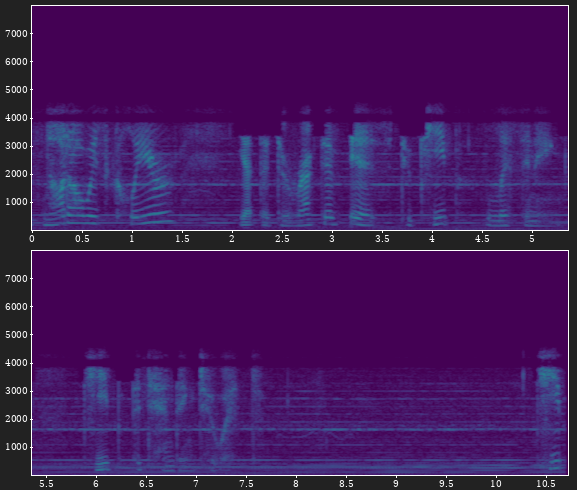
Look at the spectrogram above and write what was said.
is not always clear, yet the directive is to keep listening, keep attending to it. Keep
